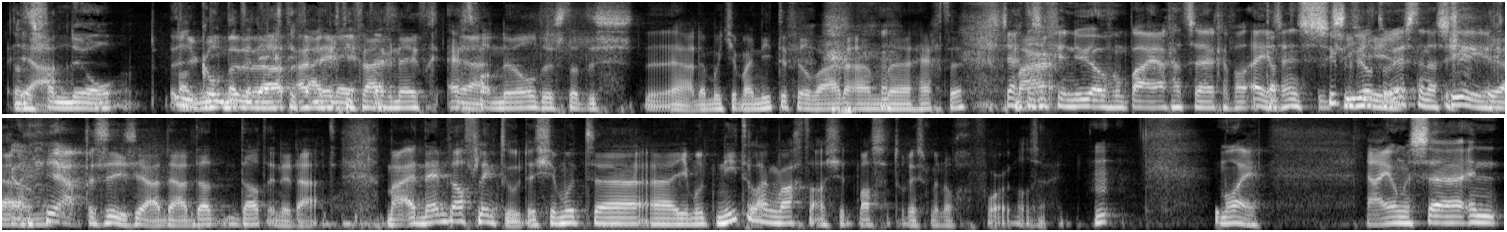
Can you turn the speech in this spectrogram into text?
Dat ja, is van nul. Je komt inderdaad uit 1995 1995 echt Ja. van nul, dus dat is, eh, ja, daar moet je maar niet te veel waarde aan eh, hechten. Echt Maar- alsof je nu over een paar jaar gaat zeggen van... Hey, er zijn superveel Syrië. toeristen naar Syrië Ja. gekomen. Ja, precies. Ja, nou, dat, dat inderdaad. Maar het neemt wel flink toe. Dus je moet, eh, je moet niet te lang wachten als je het massatoerisme nog voor wil zijn. Mooi. Nou jongens, eh, in,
